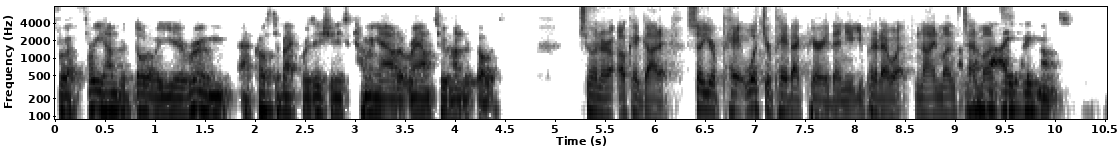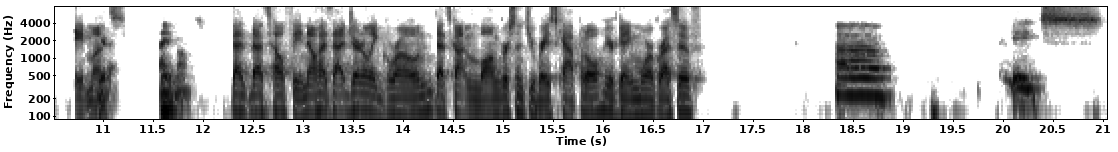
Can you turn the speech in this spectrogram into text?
for a three hundred dollar a year room. Our cost of acquisition is coming out around two hundred dollars. 200 okay got it so your pay what's your payback period then you, you put it at what nine months ten months eight, eight months eight months eight months. That, that's healthy. Now, has that generally grown? That's gotten longer since you raised capital. You're getting more aggressive. Uh, it's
